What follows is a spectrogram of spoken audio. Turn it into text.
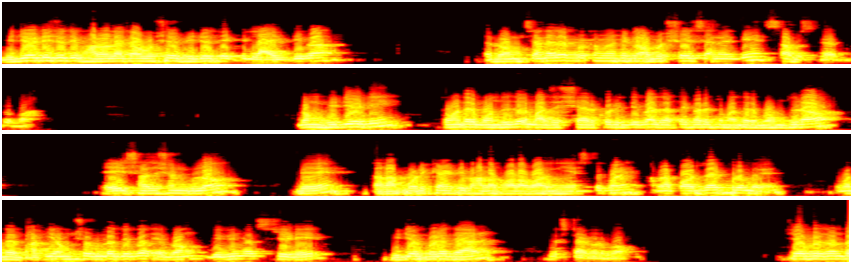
ভিডিওটি যদি ভালো লাগে, অবশ্যই ভিডিওতে একটি লাইক দিবা এবং চ্যানেলে প্রথমে থাকলে অবশ্যই চ্যানেলটি সাবস্ক্রাইব করবা। এবং ভিডিওটি তোমাদের বন্ধুদের মাঝে শেয়ার করে দিবা, যাতে করে তোমাদের বন্ধুরাও এই সাজেশনগুলো পেয়ে তারা পরীক্ষায় একটি ভালো ফলাফল নিয়ে আসতে পারে। আমরা পর্যায়ক্রমে তোমাদের বাকি অংশগুলো দেব এবং বিভিন্ন শ্রেণির ভিডিও করে দেওয়ার চেষ্টা করব। সে পর্যন্ত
